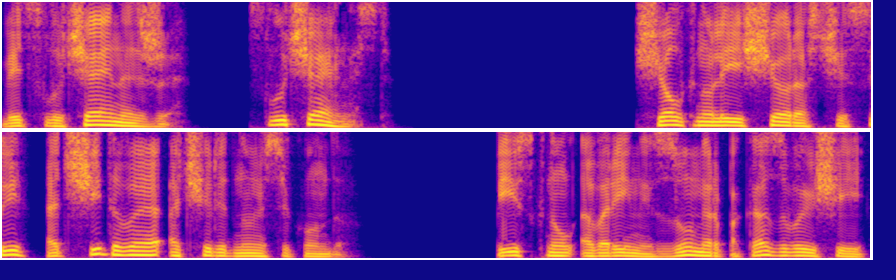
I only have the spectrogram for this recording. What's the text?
Ведь случайность же, случайность. Щелкнули еще раз часы, отсчитывая очередную секунду. Пискнул аварийный зумер, показывающий,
